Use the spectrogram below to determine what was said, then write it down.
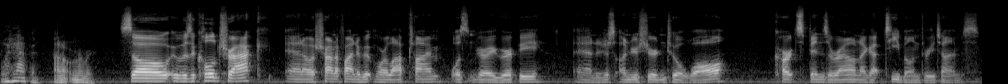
What happened? I don't remember. So it was a cold track, and I was trying to find a bit more lap time. wasn't very grippy, and I just understeered into a wall. Cart spins around. I got T-boned three times.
